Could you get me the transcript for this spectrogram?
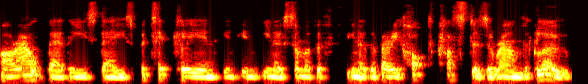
are out there these days particularly in, in, in, you know some of the you know the very hot clusters around the globe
